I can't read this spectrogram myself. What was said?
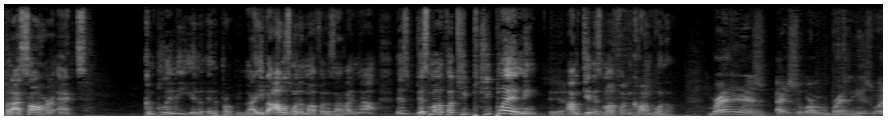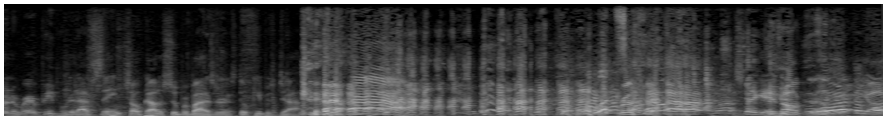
but I saw her act completely in, inappropriate. Like even I was one of the motherfuckers. I was like nah this this motherfucker keep keep playing me. Yeah. I'm getting this motherfucking car. I'm going home. Brandon is. I used to work with Brandon. He's one of the rare people that I've seen choke out a supervisor and still keep his job. Real. This nigga is off the hook. Y'all,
